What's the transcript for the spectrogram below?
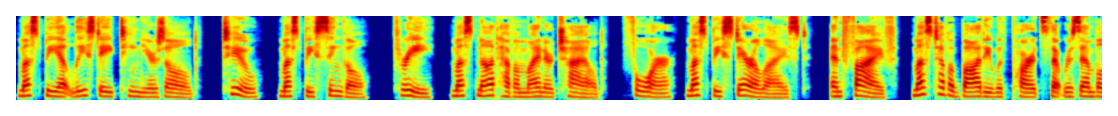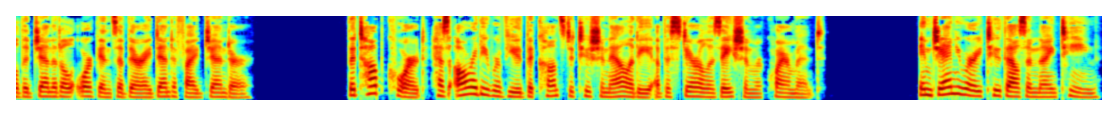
must be at least 18 years old, 2. must be single, 3. must not have a minor child, 4. must be sterilized, and 5. Must have a body with parts that resemble the genital organs of their identified gender. The top court has already reviewed the constitutionality of the sterilization requirement. In January 2019,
